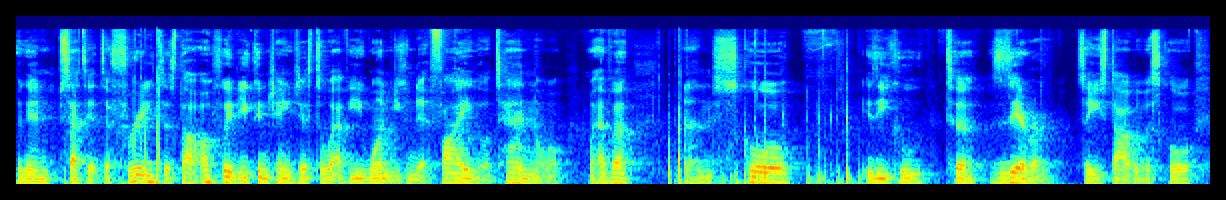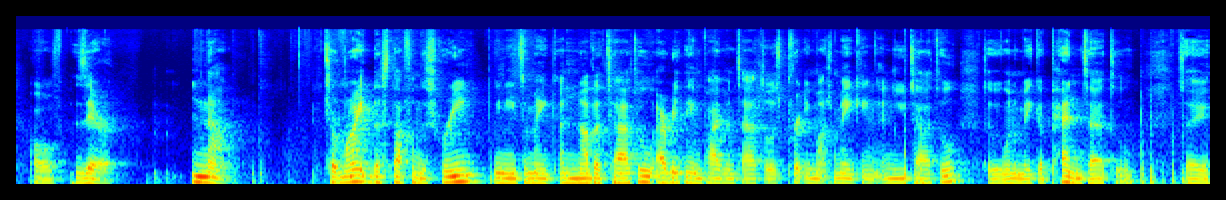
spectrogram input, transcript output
We're going to set it to three to start off with. You can change this to whatever you want. You can do it five or 10 or whatever. And score is equal to zero. So you start with a score of zero. Now, to write the stuff on the screen, we need to make another turtle. Everything in Python turtle is pretty much making a new turtle. So we want to make a pen turtle. So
